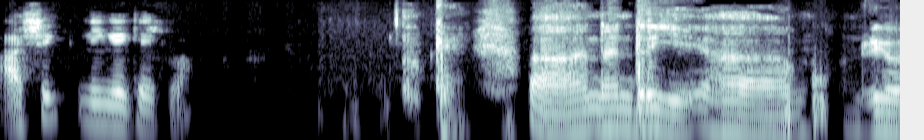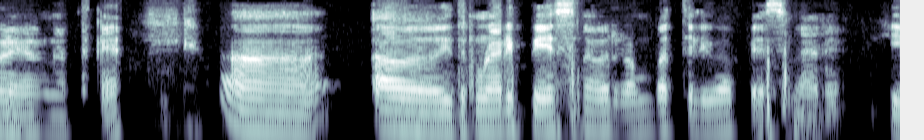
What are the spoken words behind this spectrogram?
ஆஷிக் நீங்க கேட்கலாம். ஓகே நன்றி. நன்றி வணக்கத்துக்கு. ஆஹ் ஆஹ் இதுக்கு முன்னாடி பேசினவர் ரொம்ப தெளிவா பேசினாரு. He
